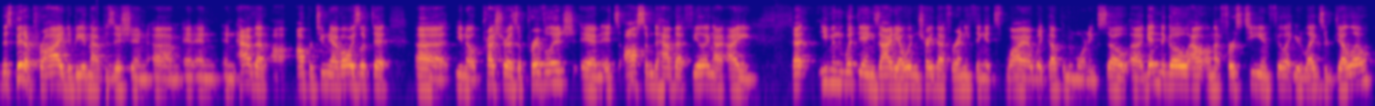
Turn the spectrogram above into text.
this bit of pride to be in that position um, and, and, and have that opportunity. I've always looked at, uh, you know, pressure as a privilege and it's awesome to have that feeling. I, I that even with the anxiety, I wouldn't trade that for anything. It's why I wake up in the morning. So uh, getting to go out on that first tee and feel like your legs are jello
